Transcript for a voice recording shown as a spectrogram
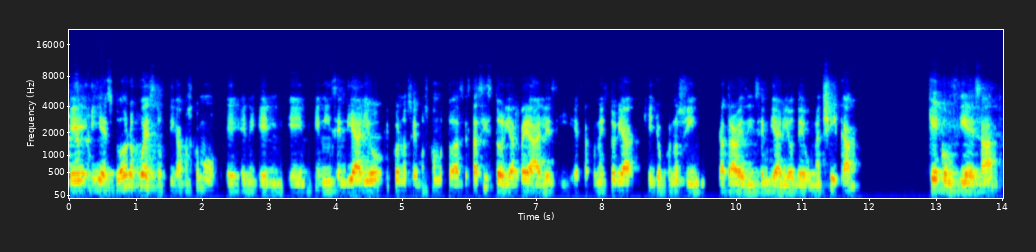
Eh, y es todo lo opuesto, digamos como eh, en, en, en, en, Incendiario, que conocemos como todas estas historias reales, y esta fue una historia que yo conocí a través de Incendiario de una chica que confiesa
